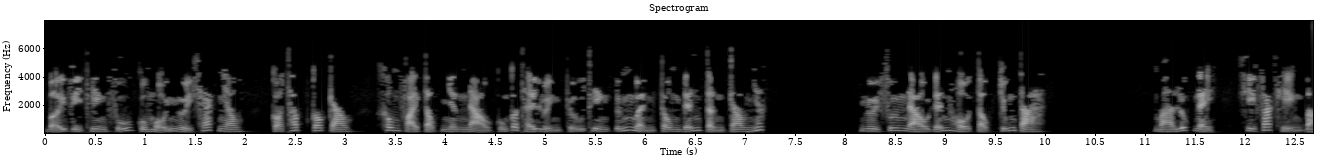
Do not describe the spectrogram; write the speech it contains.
bởi vì thiên phú của mỗi người khác nhau, có thấp có cao, không phải tộc nhân nào cũng có thể luyện cửu thiên ứng mệnh công đến tầng cao nhất. Người phương nào đến hộ tộc chúng ta? Mà lúc này, khi phát hiện bá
